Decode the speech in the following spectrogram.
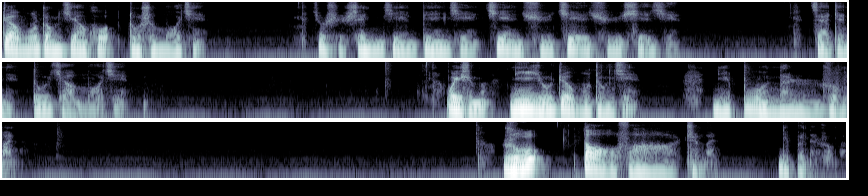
这五种见惑都是魔见，就是身见、边见、见取、戒取、邪见，在这里都叫魔见。为什么？你有这五种见，你不能入门。如道法之门。你不能入门，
